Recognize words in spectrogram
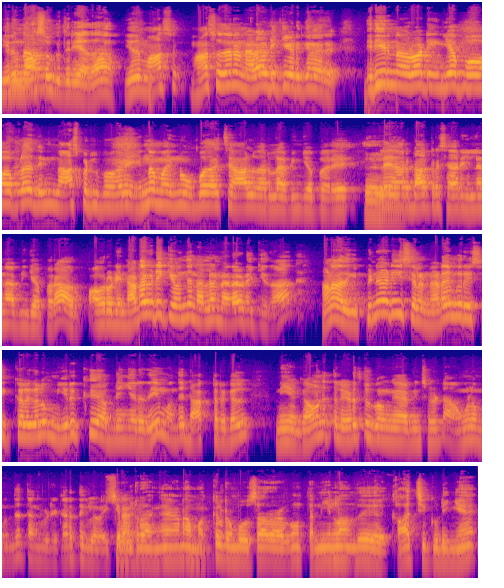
இது இருந்தாலும் மாசுக்கு தெரியாதா? இது மாசு மாசு தானே நடவடிக்கை எடுக்கிறாரு. திடீர்னு ஒரு வாட்டி எங்கேயோ போவாப்புல திடீர்னு ஹாஸ்பிட்டல் போவாரு. என்னம்மா இன்னும் ஒன்பதாச்சும் ஆள் வரல அப்படின்னு கேட்பாரு இல்ல யாரும் டாக்டர்ஸ் யாரும் இல்லைன்னா அப்படின்னு கேட்பாரு அவர் அவருடைய நடவடிக்கை வந்து நல்ல நடவடிக்கை தான் ஆனா அதுக்கு பின்னாடி சில நடைமுறை சிக்கல்களும் இருக்கு அப்படிங்கிறதையும் வந்து டாக்டர்கள் நீங்க கவனத்துல எடுத்துக்கோங்க அப்படின்னு சொல்லிட்டு அவங்களும் வந்து தங்களுடைய கருத்துக்களை வைக்கிறாங்க. சொல்றாங்க. ஆனா மக்கள் ரொம்ப உஷாரா இருக்கும். தண்ணி எல்லாம் வந்து காய்ச்சி குடிங்க.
